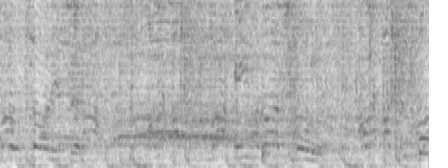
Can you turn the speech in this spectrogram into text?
so solid. Impactful, small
